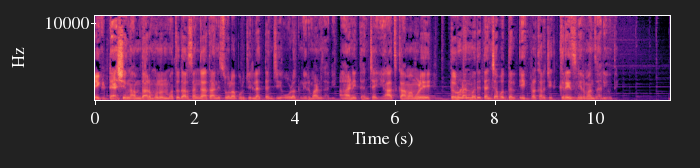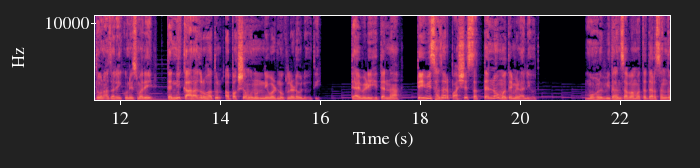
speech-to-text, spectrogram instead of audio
एक डॅशिंग आमदार म्हणून मतदारसंघात आणि सोलापूर जिल्ह्यात त्यांची ओळख निर्माण झाली आणि त्यांच्या याच कामामुळे तरुणांमध्ये त्यांच्याबद्दल एक प्रकारची क्रेज निर्माण झाली होती. दोन हजार एकोणीसमध्ये त्यांनी कारागृहातून अपक्ष म्हणून निवडणूक लढवली होती. त्यावेळीही त्यांना तेवीस हजार पाचशे सत्त्याण्णव मते मिळाली होती. मोहळ विधानसभा मतदारसंघ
